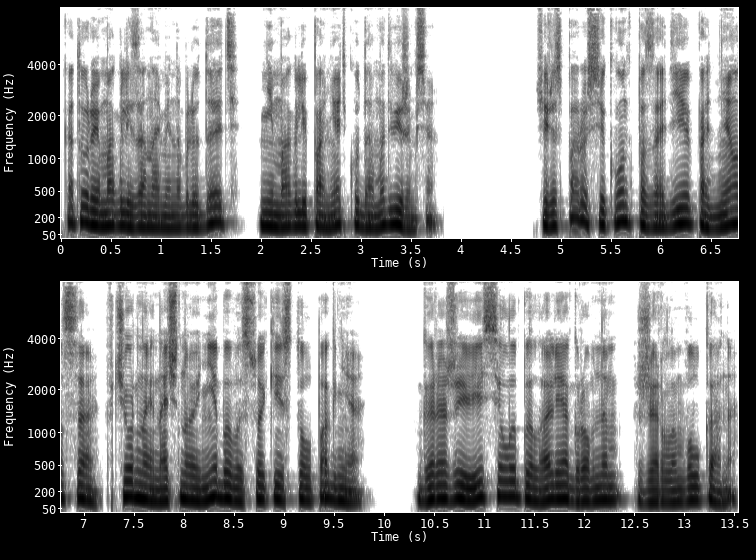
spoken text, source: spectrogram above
которые могли за нами наблюдать, не могли понять, куда мы движемся. Через пару секунд позади поднялся в черное ночное небо высокий столб огня. Гаражи весело пылали огромным жерлом вулкана.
